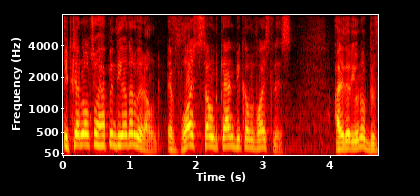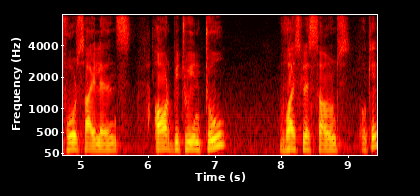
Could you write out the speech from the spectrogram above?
It can also happen the other way around. A voiced sound can become voiceless, either you know before silence or between two voiceless sounds. Okay.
